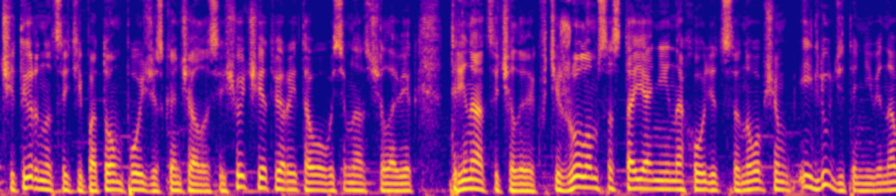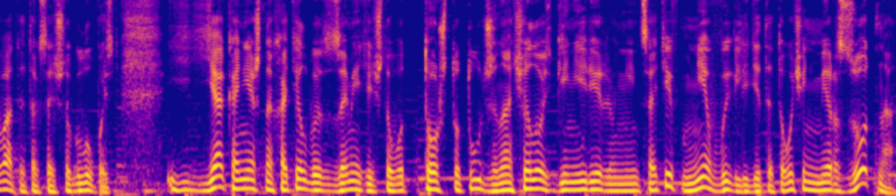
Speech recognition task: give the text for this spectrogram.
14, и потом позже скончалось еще четверо, и того 18 человек. 13 человек в тяжелом состоянии находятся. Ну, в общем, и люди-то не виноваты, так сказать, что глупость. Я конечно, хотел бы заметить, что вот то, что тут же началось генерирование инициатив, мне выглядит это очень мерзотно,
